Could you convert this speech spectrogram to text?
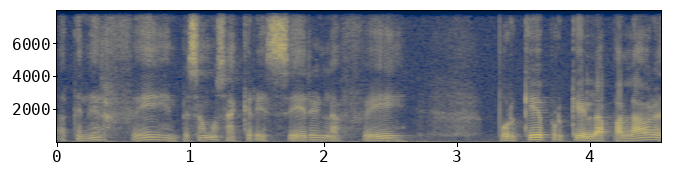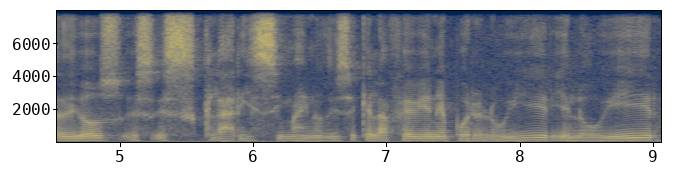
a tener fe, empezamos a crecer en la fe. ¿Por qué? Porque la palabra de Dios es, es clarísima y nos dice que la fe viene por el oír y el oír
